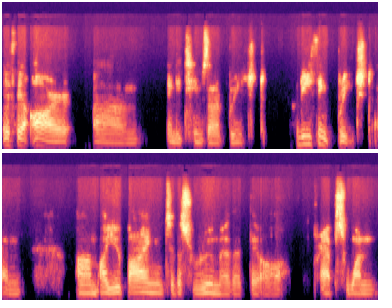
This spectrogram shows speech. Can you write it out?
if there are um, any teams that have breached, who do you think breached? And um, are you buying into this rumor that there are perhaps one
